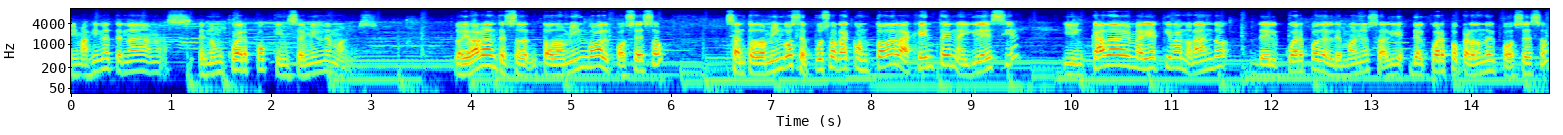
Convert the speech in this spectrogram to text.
Imagínate nada más, en un cuerpo 15 mil demonios. Lo llevaron ante Santo Domingo al poseso. Santo Domingo se puso a orar con toda la gente en la iglesia y en cada Ave María que iban orando del cuerpo del demonio salía, del cuerpo, perdón, del poseso,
